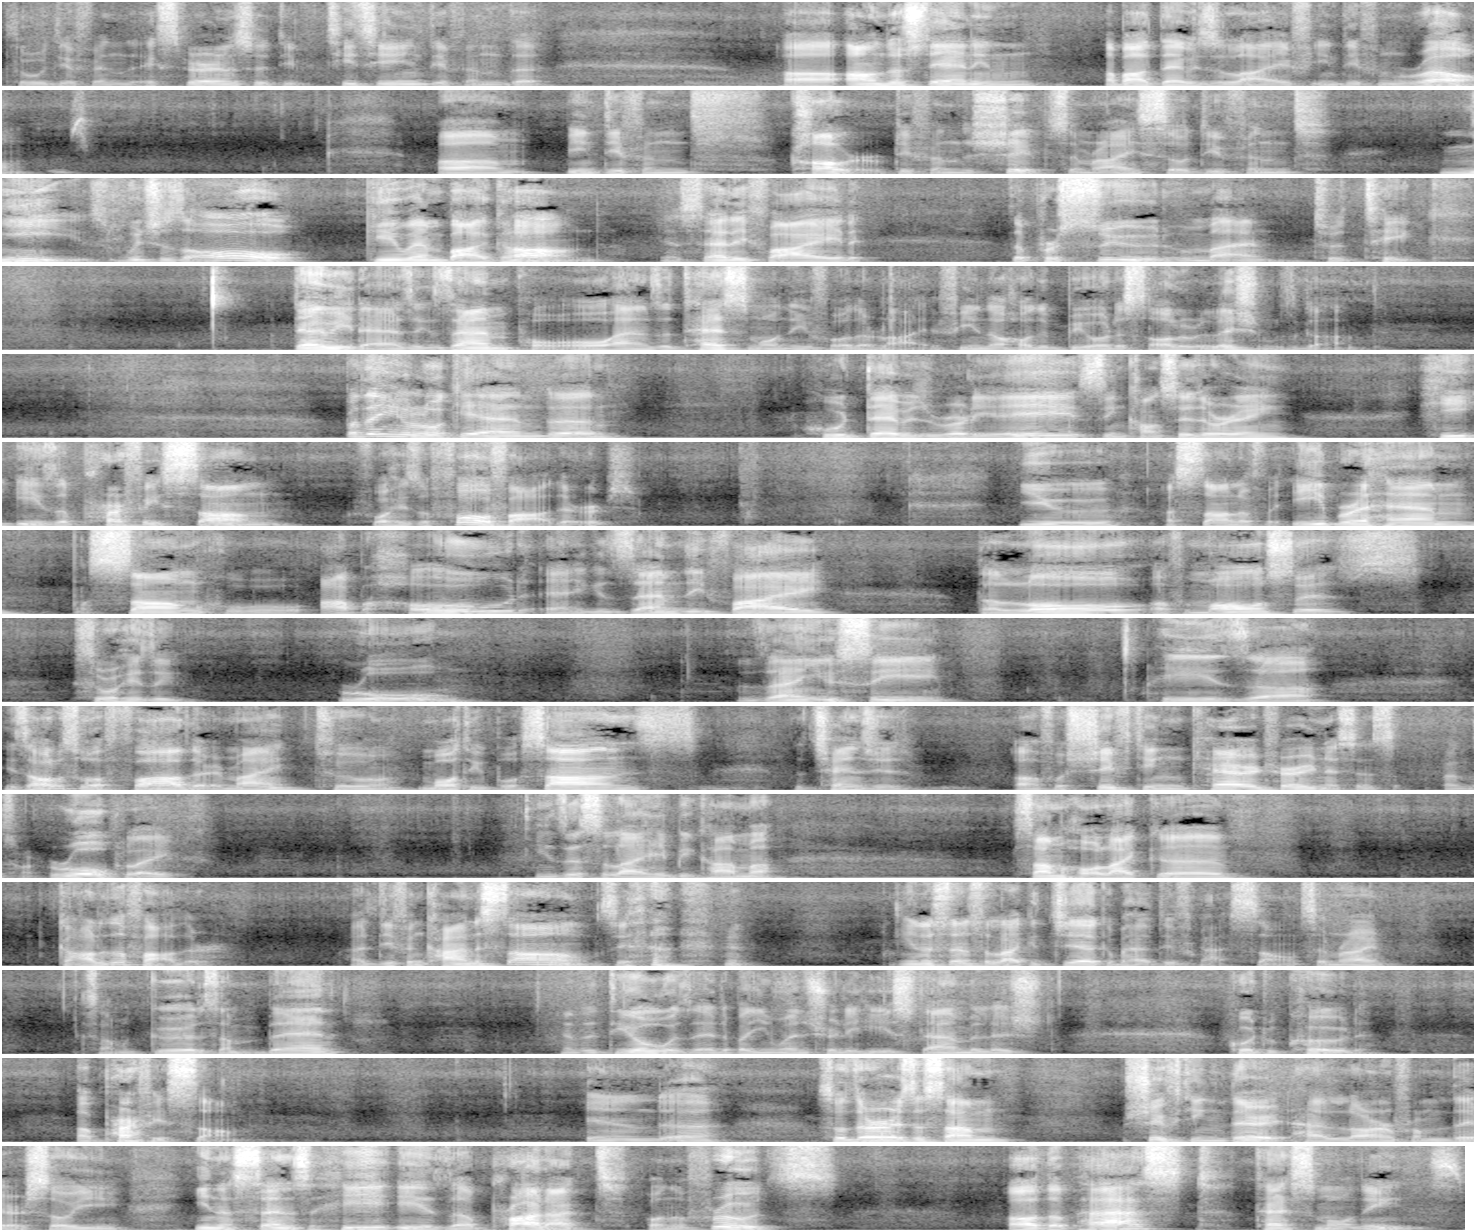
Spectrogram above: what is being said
through different experiences, different teaching, different uh, understanding about David's life in different realms um, in different color, different shapes, and right? So different needs, which is all given by God and satisfied the pursuit of man to take David as example or as a testimony for their life, you know, how to build a solid relation with God. But then you look at uh, who David really is in considering he is a perfect son for his forefathers. You, a son of Abraham, a son who uphold and exemplify the law of Moses through his rule. Then you see he's uh, he's also a father, right, to multiple sons. The changes of a shifting character in a sense, role play in this life he become uh, somehow like uh, God the Father, a different kind of songs. in a sense, like Jacob had different kind of songs, right? Some good, some bad, and to deal with it. But eventually, he established, quote unquote, a perfect song. And uh, so there is some shifting there. Had learned from there. So he in a sense, he is a product or the fruits of the past testimonies.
